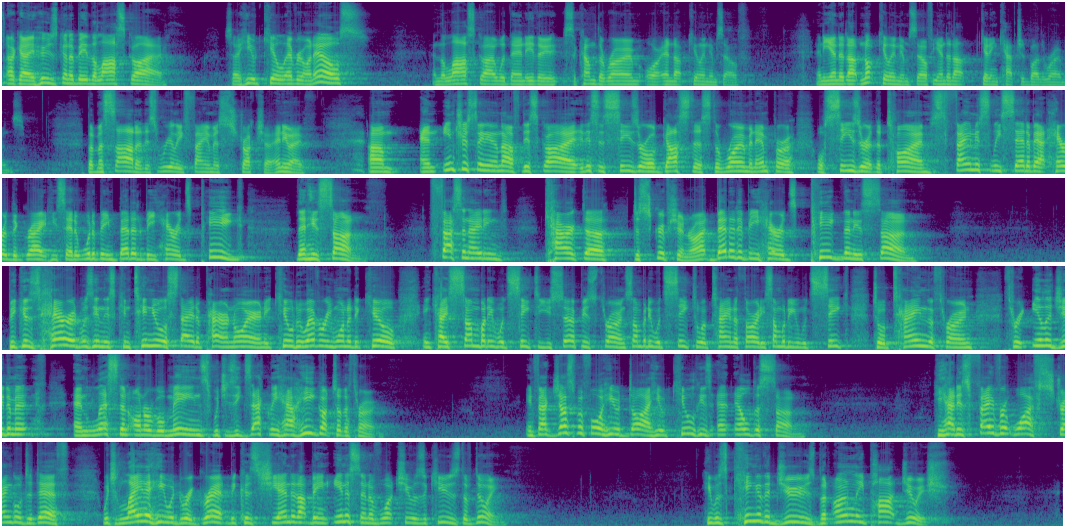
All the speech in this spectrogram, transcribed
okay, who's going to be the last guy? So he would kill everyone else, and the last guy would then either succumb to Rome or end up killing himself. And he ended up not killing himself, he ended up getting captured by the Romans. But Masada, this really famous structure. Anyway, um, and interestingly enough, this guy, this is Caesar Augustus, the Roman emperor, or Caesar at the time, famously said about Herod the Great, he said it would have been better to be Herod's pig than his son. Fascinating character description, right? Better to be Herod's pig than his son because Herod was in this continual state of paranoia and he killed whoever he wanted to kill in case somebody would seek to usurp his throne, somebody would seek to obtain authority, somebody would seek to obtain the throne through illegitimate and less than honorable means, which is exactly how he got to the throne. In fact, just before he would die, he would kill his eldest son. He had his favorite wife strangled to death which later he would regret because she ended up being innocent of what she was accused of doing. He was king of the Jews, but only part Jewish.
